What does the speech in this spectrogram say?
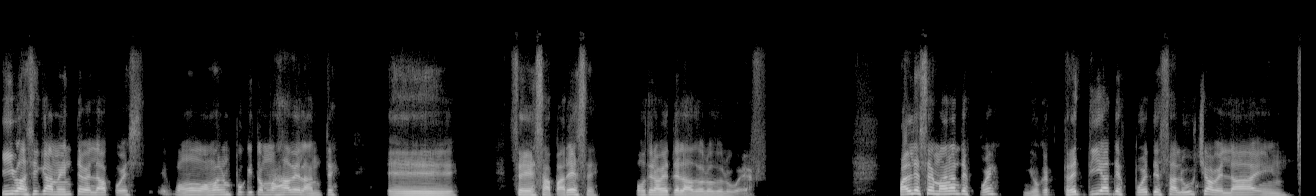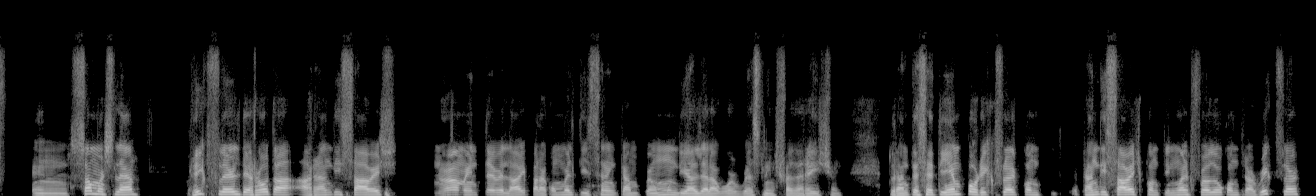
Y básicamente, ¿verdad? Pues como vamos a ver un poquito más adelante, se desaparece otra vez de la WWF. Un par de semanas después, yo creo tres días después de esa lucha, ¿verdad? En, en SummerSlam, Ric Flair derrota a Randy Savage nuevamente, ¿verdad? Y para convertirse en campeón mundial de la World Wrestling Federation. Durante ese tiempo, Ric Flair con, Randy Savage continúa el feudo contra Ric Flair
